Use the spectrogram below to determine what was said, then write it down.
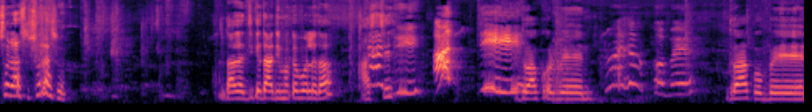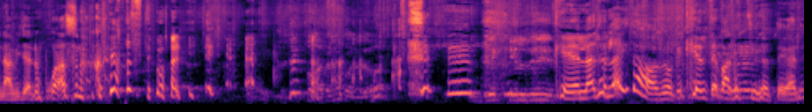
চলে আসো চলে আসো। দাদাজিকে দাদিমাকে বলে দাও। আসছি। দোয়া করবেন। দোয়া করবেন, আমি যেন পড়াশোনা করে আসতে পারি। খেলাধুলাই তো হবে, ওকে খেলতে পাঠাচ্ছি ধরতে গেলে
